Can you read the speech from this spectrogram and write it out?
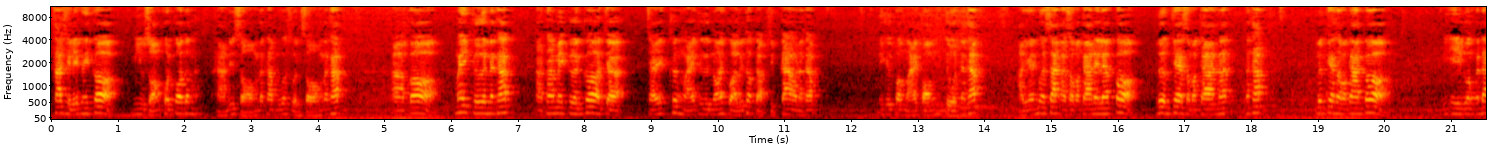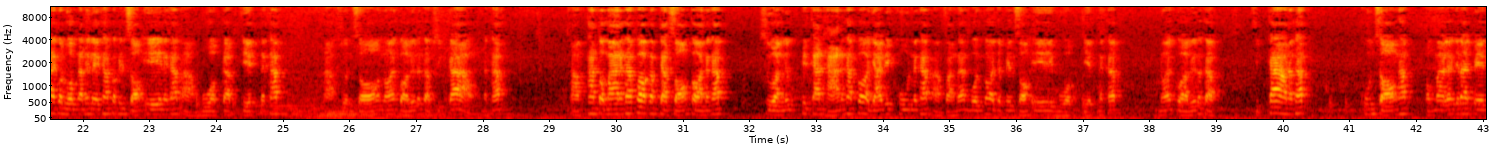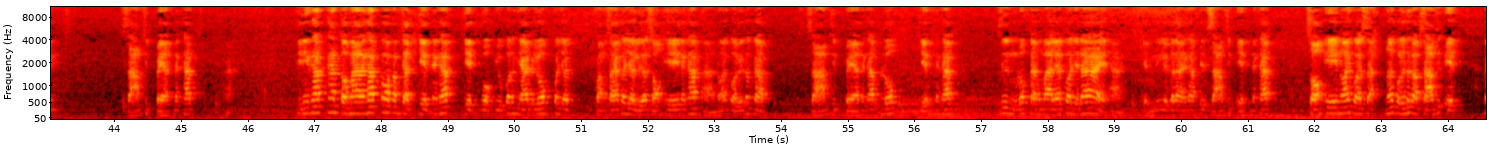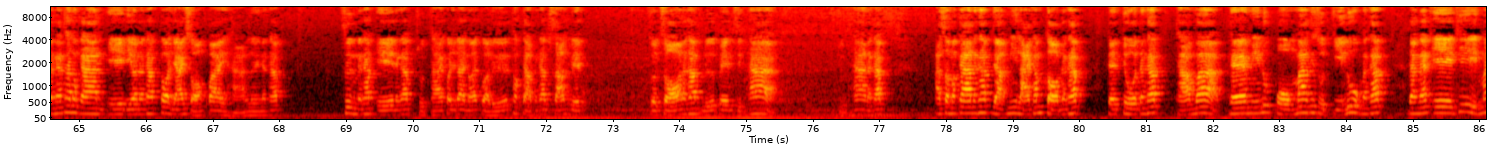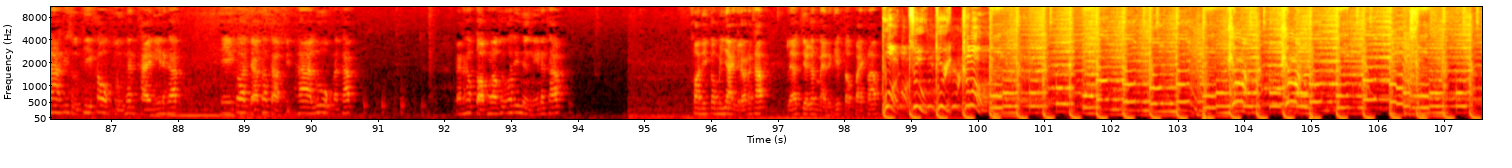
ค่าเฉลี่ยเลขคณิตก็มีอยู่ 2 คนก็ต้องหารด้วย2นะครับหรือว่าส่วน2นะครับก็ไม่เกินนะครับถ้าไม่เกินก็จะใช้เครื่องหมายคือน้อยกว่าหรือเท่ากับ 19 นะครับ นี่คือความหมายของโจทย์นะครับอาอย่างนั้นเมื่อสร้างอสมการได้แล้วก็เริ่มแก้สมการนะนะครับ เริ่มแก้สมการก็มี a รวมกันได้ก็รวมกันได้เลยครับ ก็เป็น 2a นะครับอ่าบวกกับ 7 นะครับอ่าส่วน 2 น้อยกว่าหรือเท่ากับ 19 นะครับอ่าขั้นต่อมานะครับก็กำจัด 2 ก่อนนะครับ ส่วนเป็นการหารนะครับ ก็ย้ายไปคูณนะครับอ่าฝั่งด้านบนก็จะเป็น 2a บวก 7 นะครับ น้อยกว่าหรือเท่ากับ 19 นะครับ คูณ 2 ครับ ออกมาแล้วจะได้เป็น 38 นะครับทีนี้ครับขั้นต่อมานะครับก็กำจัด 7 นะครับ 7 บวกอยู่ก็ต้องย้ายไปลบก็จะฝั่งซ้ายก็จะเหลือ 2a นะครับอ่าน้อยกว่าหรือเท่ากับ 38 นะครับลบ 7 นะครับ ซึ่งลบกันออกมาแล้วก็จะได้อ่าเขียนนี้เลยก็ได้นะครับเป็น 31 นะครับ 2a น้อยกว่าน้อยกว่าหรือเท่ากับ 31 ดังนั้นถ้าต้องการ a เดียวนะครับ ก็ย้าย 2 ไปหารเลยนะครับ ซึ่งนะครับ a นะครับสุดท้ายก็จะได้น้อยกว่าหรือเท่ากับนะครับ31ส่วน2นะครับหรือเป็น 15.5 นะครับอสมการนะครับจะมีหลายคำตอบนะครับ แต่โจทย์นะครับถามว่าแพรมีลูกโป่งมากที่สุดกี่ลูกนะครับ ดังนั้น a ที่มากที่สุดที่เข้าสู่เงื่อนไขนี้นะครับ a ก็จะเท่ากับ 15 ลูกนะครับดังนั้นคำตอบของเราคือข้อที่หนึ่งนี้นะครับ ข้อนี้ก็ไม่ยากอยู่แล้วนะครับ แล้วเจอกันใหม่ในคลิปต่อไปครับ One, two, three, come on!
